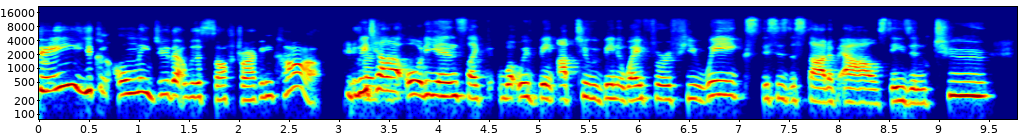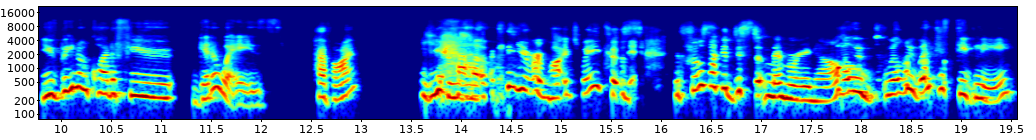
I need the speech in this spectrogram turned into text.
See, you can only do that with a self-driving car. We tell our audience like what we've been up to? We've been away for a few weeks. This is the start of our season two. You've been on quite a few getaways. Have I? Yeah. Can you remind me? Because it feels like a distant memory now. Well we, well, we went to Sydney,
